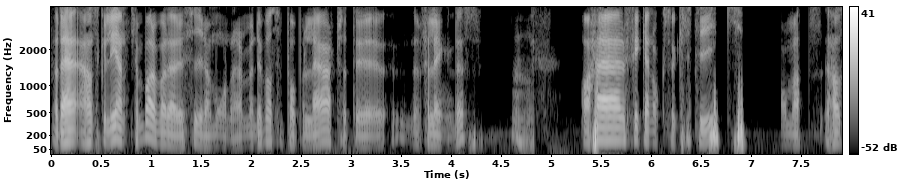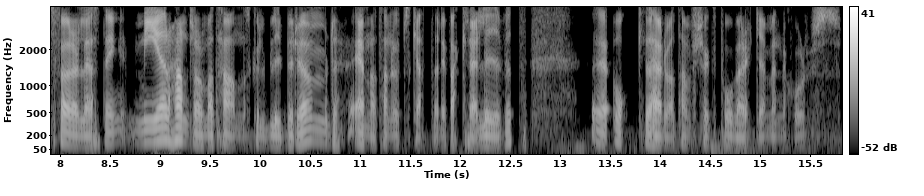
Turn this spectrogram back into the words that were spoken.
det här, han skulle egentligen bara vara där i fyra månader, men det var så populärt så att det, den förlängdes. Jaha. Och här fick han också kritik om att hans föreläsning mer handlar om att han skulle bli berömd än att han uppskattade det vackra livet. Eh, Och det här då att han försökte påverka människors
